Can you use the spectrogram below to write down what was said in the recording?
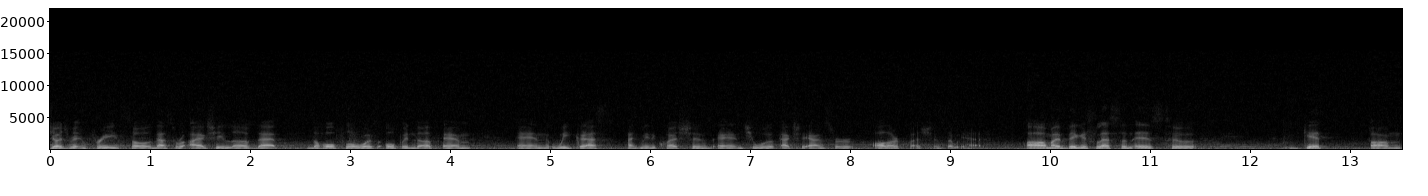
judgment free. So that's what I actually love that the whole floor was opened up and and we could ask as many questions and she would actually answer all our questions that we had. Uh, my biggest lesson is to get um,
